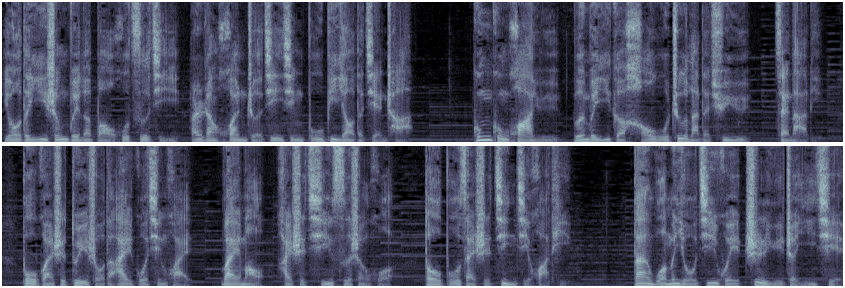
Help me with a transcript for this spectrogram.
有的医生为了保护自己而让患者进行不必要的检查，公共话语沦为一个毫无遮拦的区域，在那里，不管是对手的爱国情怀、外貌还是其私生活，都不再是禁忌话题。但我们有机会治愈这一切，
